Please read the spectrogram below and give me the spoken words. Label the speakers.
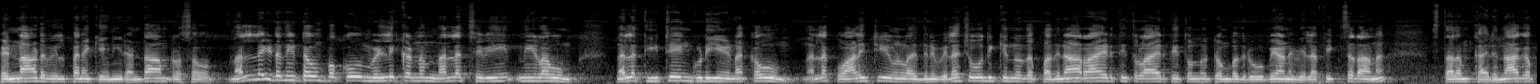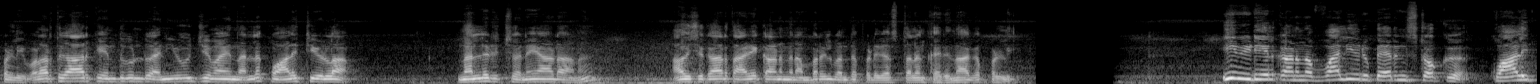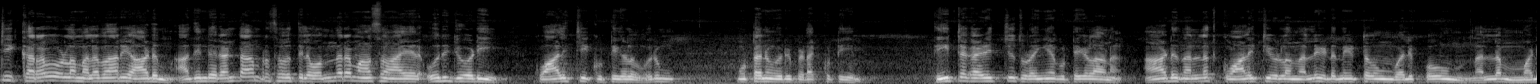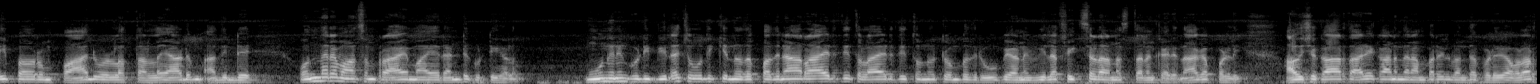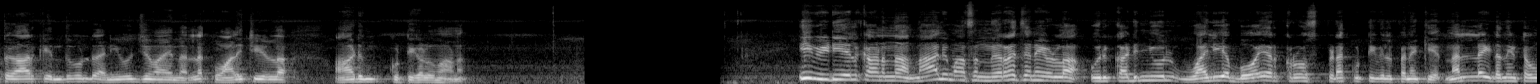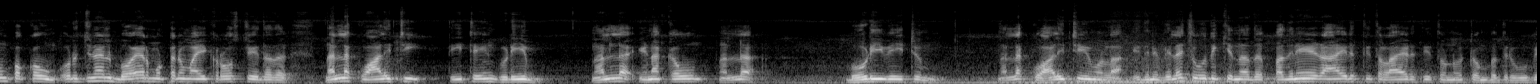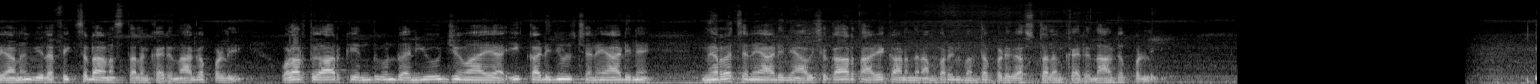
Speaker 1: പെണ്ണാട് വിൽപ്പനയ്ക്ക് ഇനി രണ്ടാം പ്രസവം. നല്ല ഇടനീട്ടവും പൊക്കവും വെള്ളിക്കണ്ണും നല്ല ചെവി നീളവും നല്ല തീറ്റയും കുടിയും ഇണക്കവും നല്ല ക്വാളിറ്റിയുമുള്ള ഇതിന് വില ചോദിക്കുന്നത് പതിനാറായിരത്തി തൊള്ളായിരത്തി തൊണ്ണൂറ്റൊമ്പത് രൂപയാണ്. വില ഫിക്സഡ് ആണ്. സ്ഥലം കരുനാഗപ്പള്ളി. വളർത്തുകാർക്ക് എന്തുകൊണ്ടും അനുയോജ്യമായ നല്ല ക്വാളിറ്റിയുള്ള നല്ലൊരു ചൊനയാടാണ്? ആവശ്യക്കാർ താഴെ കാണുന്ന നമ്പറിൽ ബന്ധപ്പെടുക. സ്ഥലം കരുനാഗപ്പള്ളി. ഈ വീഡിയോയിൽ കാണുന്ന വലിയൊരു പേരന്റ് സ്റ്റോക്ക് ക്വാളിറ്റി കറവുള്ള മലബാറി ആടും അതിന്റെ രണ്ടാം പ്രസവത്തിലെ ഒന്നര മാസമായ ഒരു ജോഡി ക്വാളിറ്റി കുട്ടികളും ഒരു മുട്ടനും ഒരു പിടക്കുട്ടിയും. തീറ്റ കഴിച്ചു തുടങ്ങിയ കുട്ടികളാണ്. ആട് നല്ല ക്വാളിറ്റിയുള്ള നല്ല ഇടനീട്ടവും വലിപ്പവും നല്ല മടിപ്പവറും പാലുമുള്ള തള്ളയാടും അതിന്റെ ഒന്നര മാസം പ്രായമായ രണ്ട് കുട്ടികളും. മൂന്നിനും കൂടി വില ചോദിക്കുന്നത് പതിനാറായിരത്തി തൊള്ളായിരത്തി തൊണ്ണൂറ്റൊമ്പത് രൂപയാണ്. വില ഫിക്സഡ് ആണ് സ്ഥലം കരുനാഗപ്പള്ളി ആവശ്യക്കാർ താഴെ കാണുന്ന നമ്പറിൽ ബന്ധപ്പെടുക. വളർത്തുകാർക്ക് എന്തുകൊണ്ട് അനുയോജ്യമായ നല്ല ക്വാളിറ്റിയുള്ള ആടും കുട്ടികളുമാണ്. ഈ വീഡിയോയിൽ കാണുന്ന നാലു മാസം നിറചനയുള്ള ഒരു കടിഞ്ഞൂൽ വലിയ ബോയർ ക്രോസ് പിടക്കുട്ടി വിൽപ്പനയ്ക്ക് നല്ല ഇടനീട്ടവും പൊക്കവും ഒറിജിനൽ ബോയർ മുട്ടനുമായി ക്രോസ് ചെയ്തത് നല്ല ക്വാളിറ്റി തീറ്റയും കുടിയും നല്ല ഇണക്കവും നല്ല ബോഡി വെയ്റ്റും നല്ല ക്വാളിറ്റിയുമുള്ള ഇതിന് വില ചോദിക്കുന്നത് പതിനേഴായിരത്തി തൊള്ളായിരത്തി തൊണ്ണൂറ്റൊമ്പത് രൂപയാണ്. വില ഫിക്സഡ് ആണ് സ്ഥലം കരുനാഗപ്പള്ളി വളർത്തുകാർക്ക് എന്തുകൊണ്ട് അനുയോജ്യമായ ഈ കടിഞ്ഞുൾ ചെനയാടിനെ നിറ ചെനയാടിനെ ആവശ്യക്കാർ താഴെ കാണുന്ന നമ്പറിൽ ബന്ധപ്പെടുക സ്ഥലം കരുനാഗപ്പള്ളി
